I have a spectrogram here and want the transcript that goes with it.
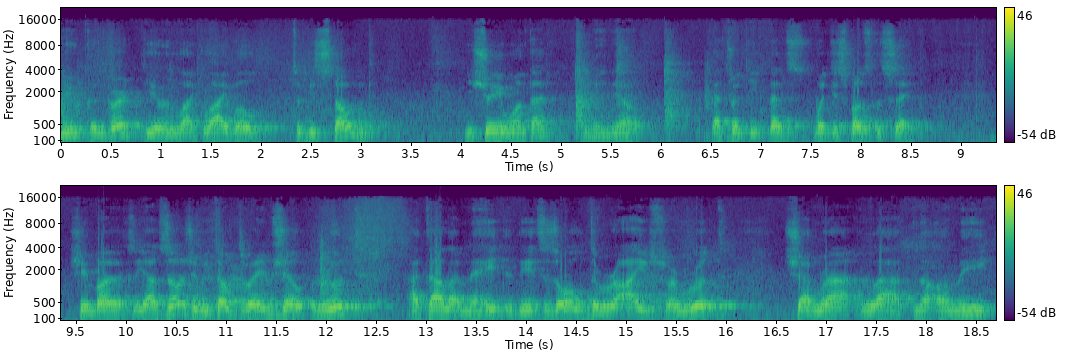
you convert, you're like liable to be stoned. You sure you want that? I mean, you know, that's what you, that's what you're supposed to say. This is all derived from Ruth. Shamra la Naomi.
